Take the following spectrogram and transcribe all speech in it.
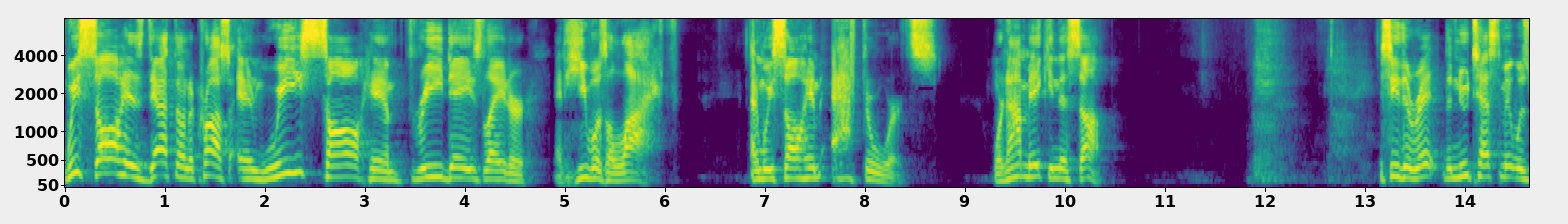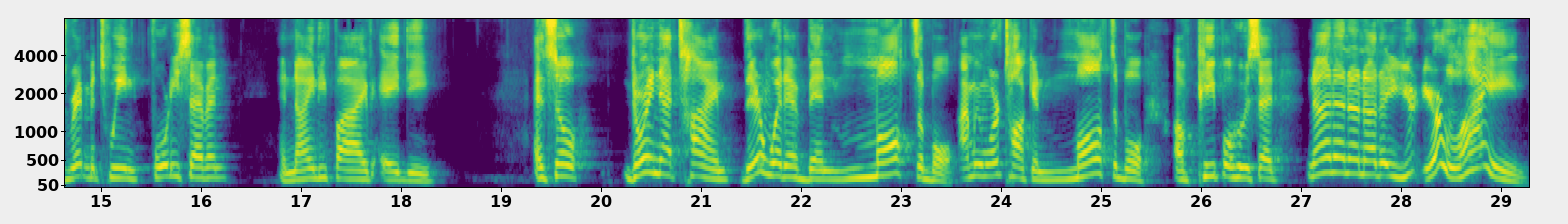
We saw his death on the cross and we saw him three days later and he was alive. And we saw him afterwards. We're not making this up. You see, the, writ- the New Testament was written between 47 and 95 AD. And so during that time, there would have been multiple, I mean, we're talking multiple of people who said, no, no, no, no, no you're, you're lying.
